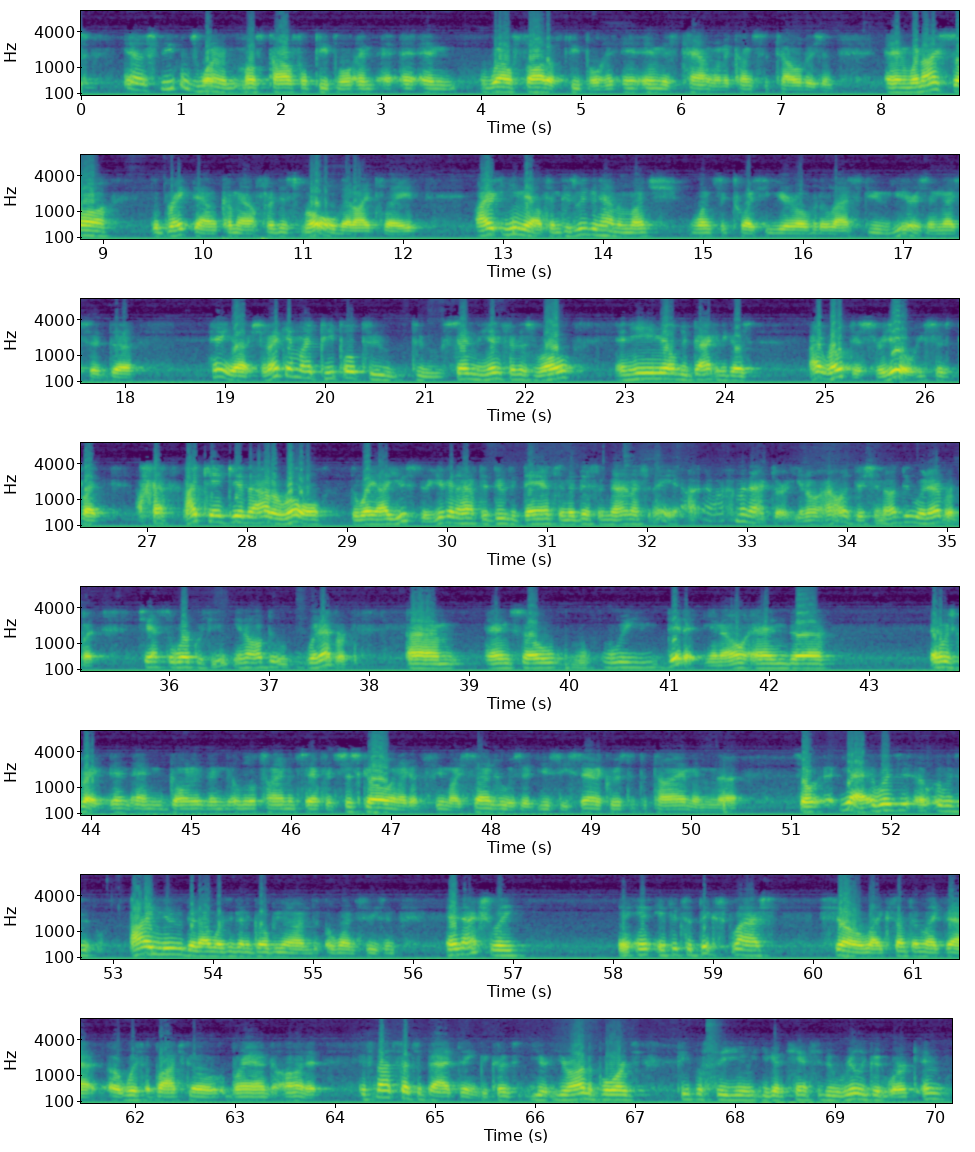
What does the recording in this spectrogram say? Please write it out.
know Steven's one of the most powerful people and and, and well thought of people in, in this town when it comes to television. And when I saw the breakdown come out for this role that I played, I emailed him because we've been having lunch once or twice a year over the last few years, and I said, uh, "Hey, uh, should I get my people to to send me in for this role?" And he emailed me back and he goes, "I wrote this for you." He says, "But I, I can't give out a role the way I used to. You're going to have to do the dance and the this and that." And I said, "Hey, I, I'm an actor. You know, I'll audition. I'll do whatever. But chance to work with you, you know, I'll do whatever." Um, and so we did it, you know, and uh, it was great. And, and going and a little time in San Francisco, and I got to see my son, who was at UC Santa Cruz at the time, and uh, so yeah, it was it was. I knew that I wasn't going to go beyond one season, and actually, if it's a big splash show like something like that uh, with the Bochco brand on it, it's not such a bad thing because you're you're on the boards people see you, you get a chance to do really good work, and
